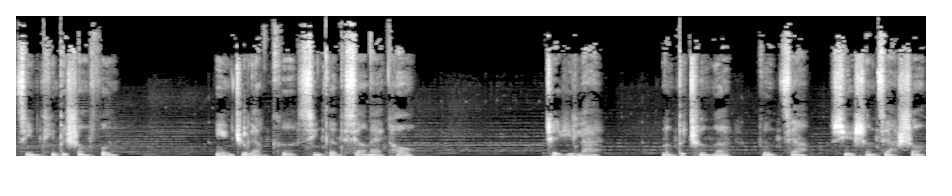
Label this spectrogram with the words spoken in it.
坚挺的双峰，捻住两颗性感的小奶头。这一来，弄得春儿更加雪上加霜。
